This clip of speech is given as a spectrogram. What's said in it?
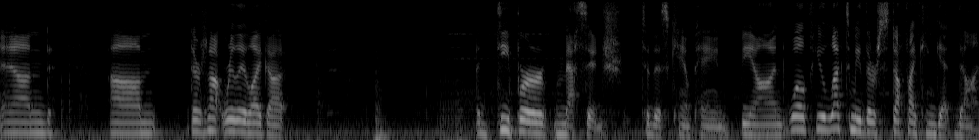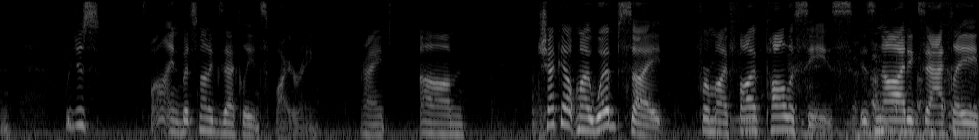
And um, there's not really like a a deeper message to this campaign beyond, well, if you elect me, there's stuff I can get done, which is fine, but it's not exactly inspiring, right? Um, check out my website for my five policies is not exactly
